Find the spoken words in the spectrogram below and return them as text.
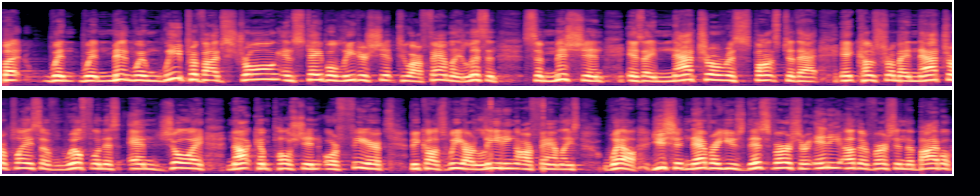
but when, when men, when we provide strong and stable leadership to our family, listen, submission is a natural response to that. It comes from a natural place of willfulness and joy, not compulsion or fear, because we are leading our families well. You should never use this verse or any other verse in the Bible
